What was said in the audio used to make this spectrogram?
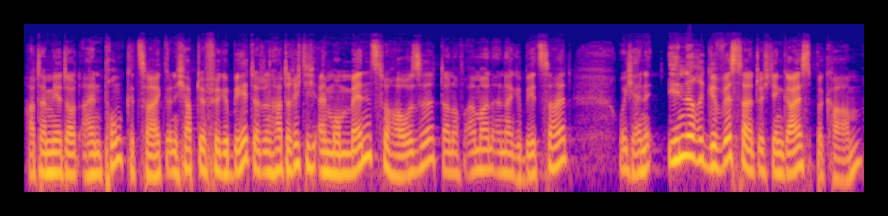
hat er mir dort einen Punkt gezeigt und ich habe dafür gebetet und hatte richtig einen Moment zu Hause, dann auf einmal in einer Gebetszeit, wo ich eine innere Gewissheit durch den Geist bekam,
